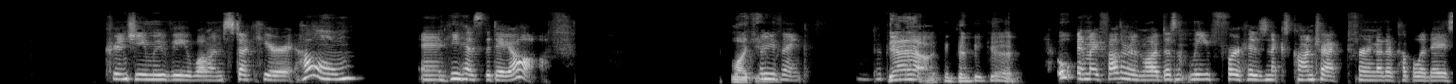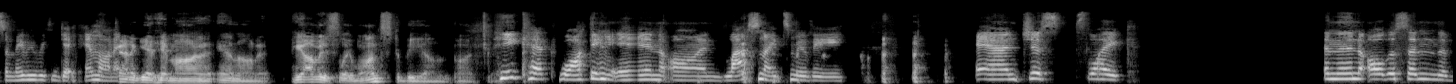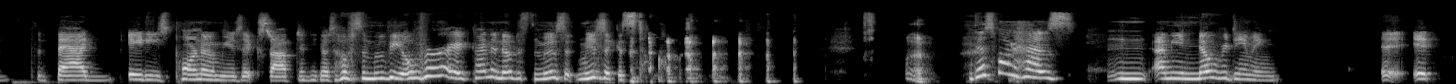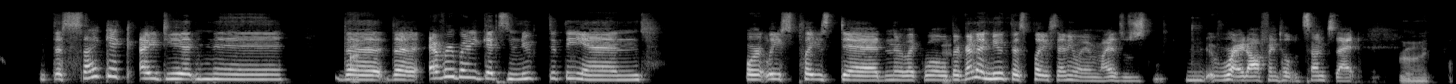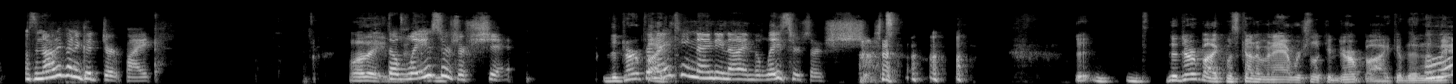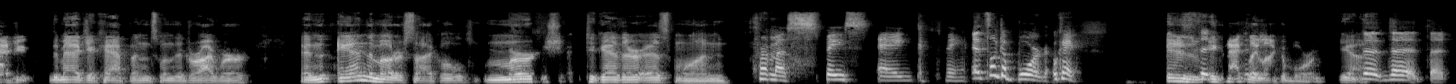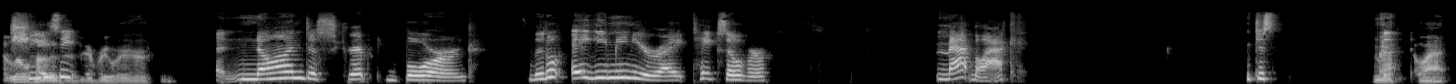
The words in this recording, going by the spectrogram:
cringy movie while I'm stuck here at home, and he has the day off. like What do you think? Yeah, yeah, I think that'd be good. Oh, and my father-in-law doesn't leave for his next contract for another couple of days, so maybe we can get him on it. Got to get him on it, in on it. He obviously wants to be on the podcast. he kept walking in on last night's movie and just like and then all of a sudden the the bad 80s porno music stopped and he goes oh is the movie over? I kind of noticed the music music is stopped. This one has i mean no redeeming. It, it the psychic idea nah, the the everybody gets nuked at the end or at least plays dead and they're like well they're gonna nuke this place anyway might as well just right off until the sunset. Right. It's not even a good dirt bike Well, they the lasers are shit the dirt for bike. 1999 the lasers are shit the, the dirt bike was kind of an average looking dirt bike, and then the Uh-huh. magic the magic happens when the driver and and the motorcycle merge together as one. From a space egg thing. It's like a Borg. Okay. It is The- exactly the- like a Borg. Yeah, The the the A little cheesy hoses everywhere. Uh, nondescript Borg, little eggy meteorite takes over. Matte Black. Just Matte black.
